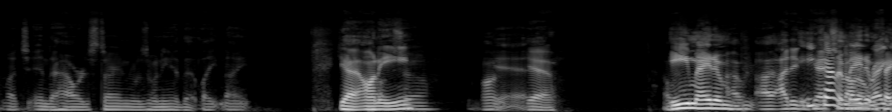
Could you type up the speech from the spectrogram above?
much into Howard Stern was when he had that late night yeah, on E. show. On, Yeah. yeah, I E made him. I, I, I didn't. he catch kind of it on made a him regular,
